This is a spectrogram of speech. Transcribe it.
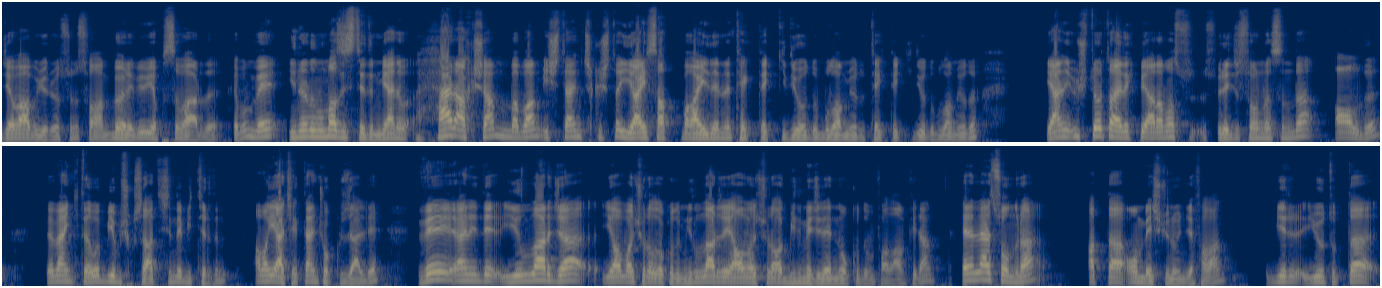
cevabı görüyorsunuz falan. Böyle bir yapısı vardı kitabın ve inanılmaz istedim. Yani her akşam babam işten çıkışta yay sat bayilerine tek tek gidiyordu, bulamıyordu. Tek tek gidiyordu, bulamıyordu. Yani 3-4 aylık bir arama sü- süreci sonrasında aldı ve ben kitabı 1,5 saat içinde bitirdim. Ama gerçekten çok güzeldi. Ve yani de yıllarca Yalvaç Ural okudum. Yıllarca Yalvaç Ural bilmecelerini okudum falan filan. Seneler sonra hatta 15 gün önce falan bir YouTube'da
